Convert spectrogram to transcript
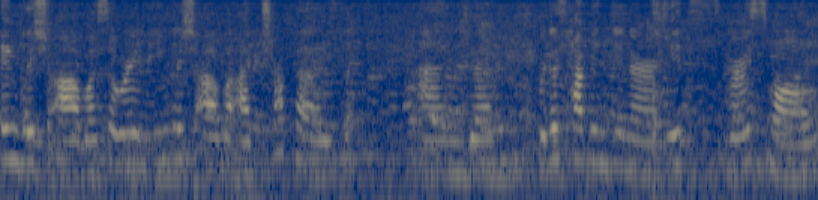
English Harbor. So we're in English Harbor at Trappas, and uh, we're just having dinner. It's very small.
